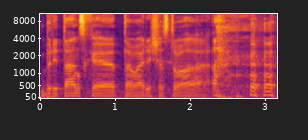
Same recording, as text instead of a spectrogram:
британское товарищество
